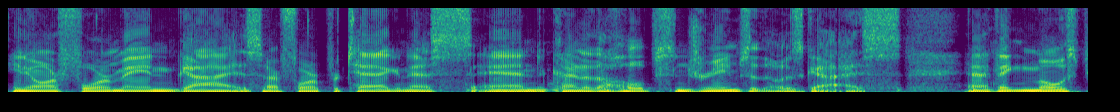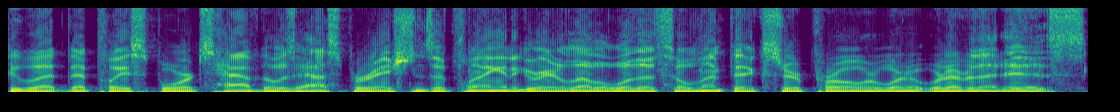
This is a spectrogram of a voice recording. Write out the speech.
you know our four main guys, our four protagonists, and kind of the hopes and dreams of those guys. And I think most people that, that play sports have those aspirations of playing at a greater level, whether it's Olympics or pro or whatever that is.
